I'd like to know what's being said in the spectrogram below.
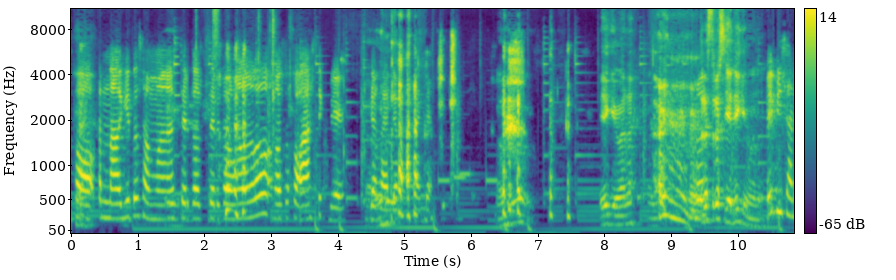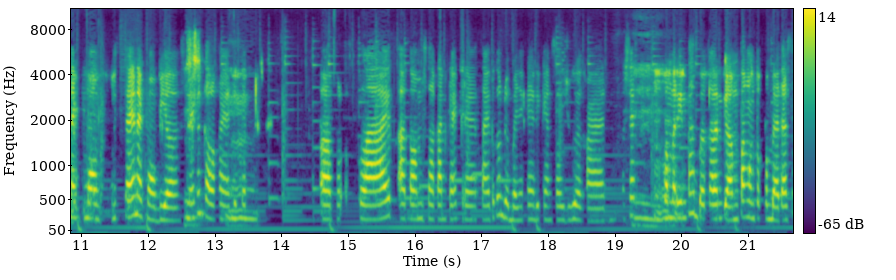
sok kenal gitu sama circle circle Malang lo nggak usah sok asik deh Gak nggak ada bercanda Iya gimana? Terus terus jadi gimana? tapi bisa naik mobil saya naik mobil sebenarnya kan kalau kayak tiket Hmm. uh, fl- flight atau misalkan kayak kereta itu kan udah banyak yang di cancel juga kan maksudnya Hmm. pemerintah bakalan gampang untuk membatasin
